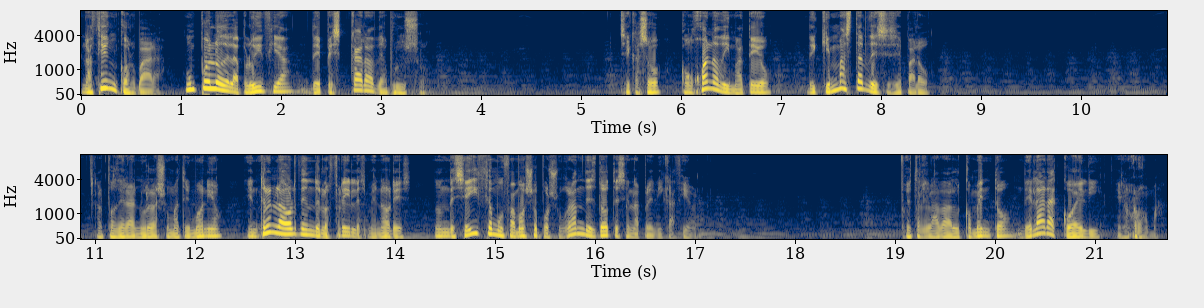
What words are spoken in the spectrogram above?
nació en Corvara, un pueblo de la provincia de Pescara de Abruzzo. Se casó con Juana de Mateo de quien más tarde se separó. Al poder anular su matrimonio, entró en la Orden de los Frailes Menores, donde se hizo muy famoso por sus grandes dotes en la predicación. Fue trasladado al convento de Lara Coeli en Roma.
